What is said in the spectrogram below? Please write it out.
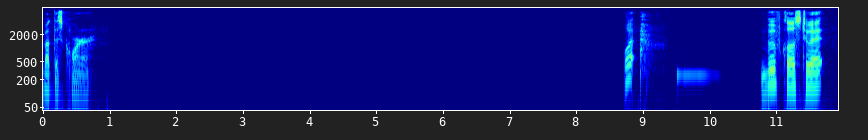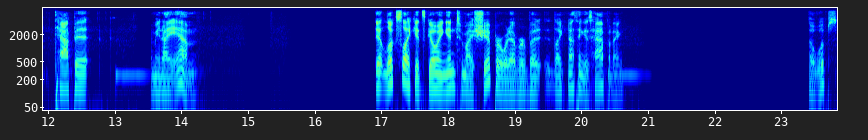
About this corner? What? Move close to it, tap it. I mean, I am. It looks like it's going into my ship or whatever, but like nothing is happening. Oh, whoops.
